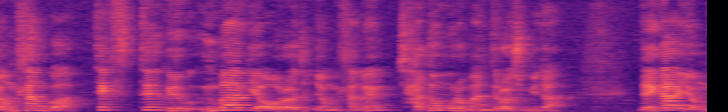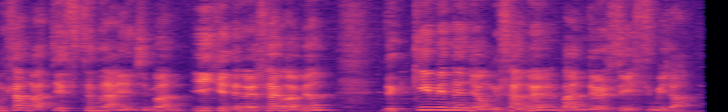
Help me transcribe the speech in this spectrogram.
영상과 텍스트 그리고 음악이 어우러진 영상을 자동으로 만들어줍니다. 내가 영상 아티스트는 아니지만 이 기능을 사용하면 느낌 있는 영상을 만들 수 있습니다.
